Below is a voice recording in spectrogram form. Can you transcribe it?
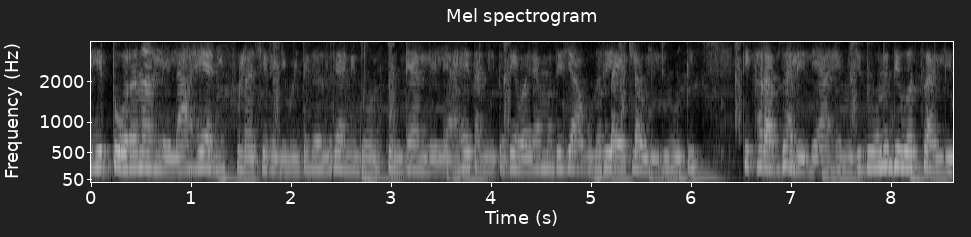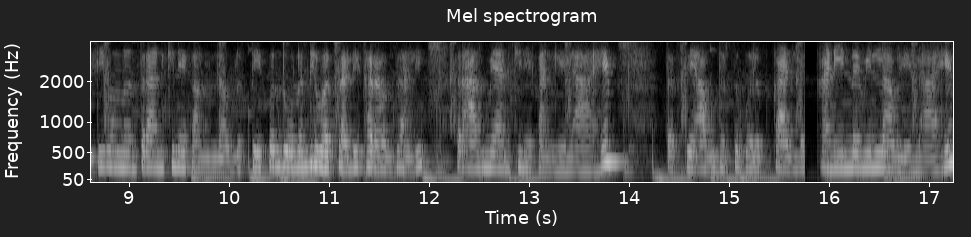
हे तोरण आणलेलं आहे आणि फुलाचे रेडीमेड गजरे आणि दोन कुंडे आणलेले आहेत. आणि इथं देवाऱ्यामध्ये जी अगोदर लाइट लावलेली होती ती खराब झालेली आहे. म्हणजे दोन दिवस चालली ती मग नंतर आणखीन एक आणून लावलं. ते पण दोन दिवस चालली खराब झाली. तर आज मी आणखीन एक आणलेलं आहे. तर ते अगोदरचं बल्ब काढलं. आणि नवीन लावलेलं आहे.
